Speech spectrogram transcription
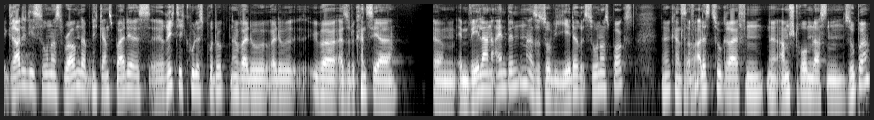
gerade die Sonos Roam, da bin ich ganz bei dir, ist äh, richtig cooles Produkt, ne, weil du, weil du über, also du kannst ja ähm, im WLAN einbinden, also so wie jede Sonos-Box, ne, kannst genau. auf alles zugreifen, ne, am Strom lassen, super.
